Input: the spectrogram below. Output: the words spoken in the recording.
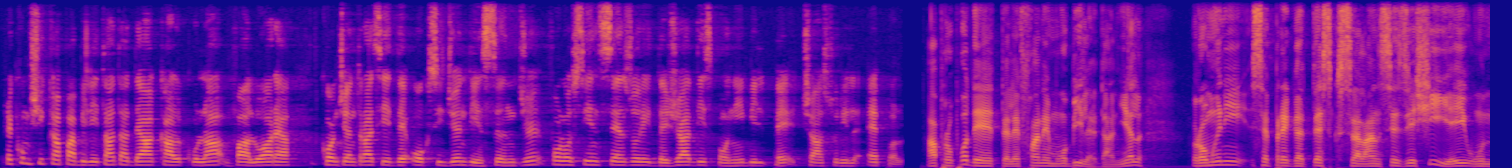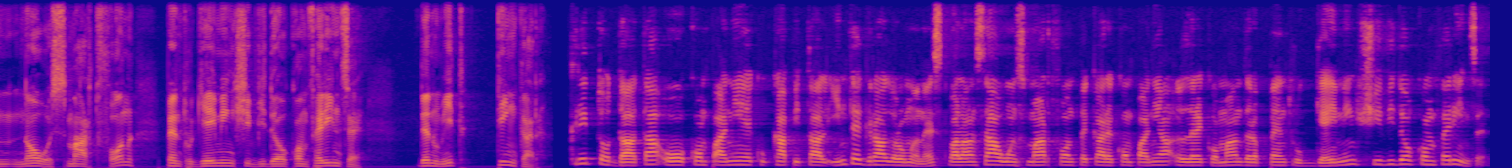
precum și capabilitatea de a calcula valoarea concentrației de oxigen din sânge folosind senzorii deja disponibili pe ceasurile Apple. Apropo de telefoane mobile, Daniel, românii se pregătesc să lanseze și ei un nou smartphone pentru gaming și videoconferințe, denumit Tinker. CryptoData, o companie cu capital integral românesc, va lansa un smartphone pe care compania îl recomandă pentru gaming și videoconferințe.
